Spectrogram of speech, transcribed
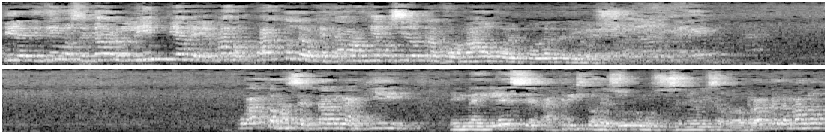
y le dijimos, Señor, límpiame, hermano, ¿cuántos de los que estamos aquí hemos sido transformados por el poder de Dios? ¿Cuántos aceptaron aquí en la iglesia a Cristo Jesús como su Señor y Salvador? Levante la mano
